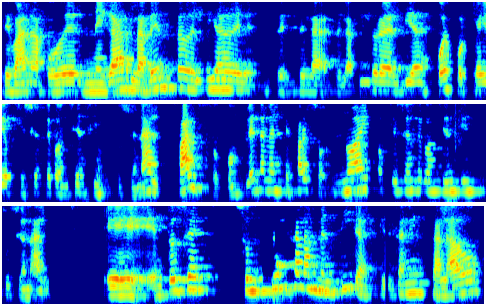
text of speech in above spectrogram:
te van a poder negar la venta del día de, la, píldora del día después porque hay objeción de conciencia institucional. Falso, completamente falso. No hay objeción de conciencia institucional. Eh, entonces, son tantas las mentiras que se han instalado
